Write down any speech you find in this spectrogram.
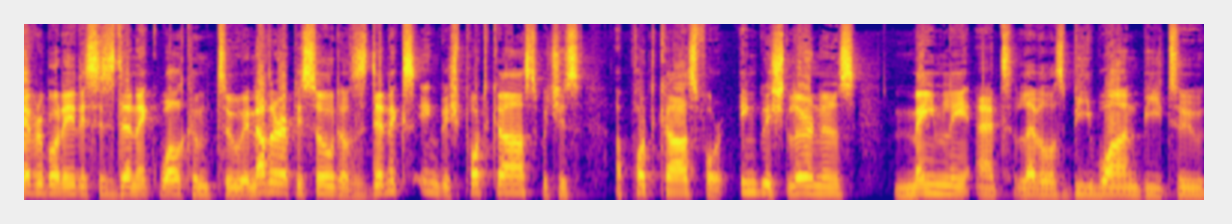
Everybody. This is Zdenek. Welcome to another episode of Zdenek's English Podcast, which is a podcast for English learners, mainly at levels B1, B2,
